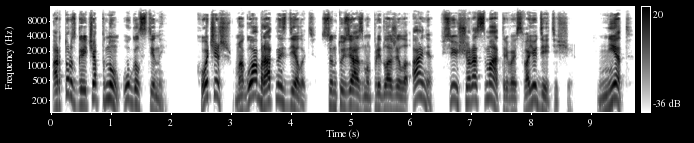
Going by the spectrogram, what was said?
Артур сгоряча пнул угол стены. «Хочешь, могу обратно сделать», — с энтузиазмом предложила Аня, все еще рассматривая свое детище. «Нет»,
